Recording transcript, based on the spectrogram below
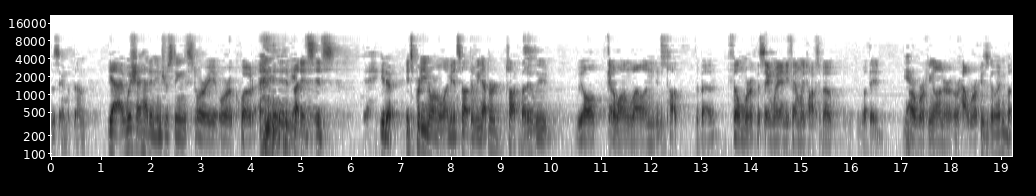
the same with them. Yeah, I wish I had an interesting story or a quote, but it's it's you know it's pretty normal. I mean, it's not that we never talk about it. We we all get along well and, and talk about film work the same way any family talks about what they Yeah. are working on or, or how work is going. But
